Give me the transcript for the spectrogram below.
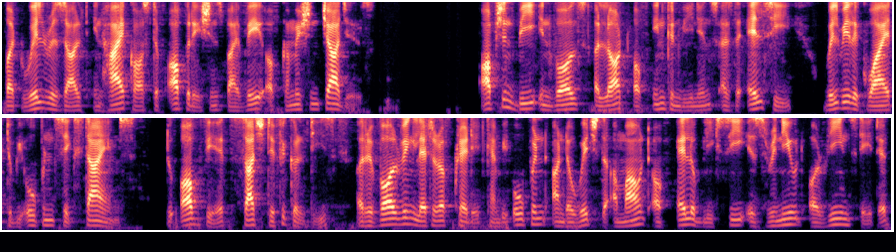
but will result in high cost of operations by way of commission charges. Option B involves a lot of inconvenience as the LC will be required to be opened six times. To obviate such difficulties, a revolving letter of credit can be opened under which the amount of L-C is renewed or reinstated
